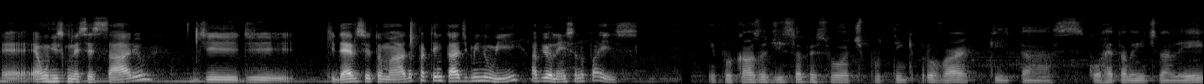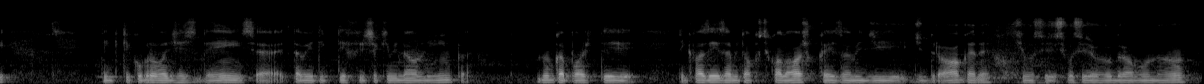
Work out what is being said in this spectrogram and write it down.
É, é um risco necessário de, de, que deve ser tomado para tentar diminuir a violência no país. E por causa disso a pessoa tipo tem que provar que está corretamente na lei, tem que ter comprovante de residência, também tem que ter ficha criminal limpa, nunca pode ter, tem que fazer exame toxicológico, que é exame de, de droga, né? Se você se você já usou droga ou não.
